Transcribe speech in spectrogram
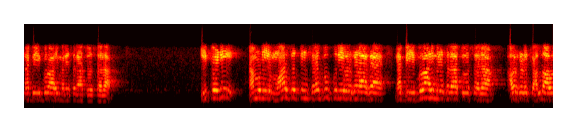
நபி இப்ராஹிம் அலி சலாத்து வசலாம் இப்படி நம்முடைய மார்க்கத்தின் சிறப்புக்குரியவர்களாக நபி இப்ராஹிம் அலிசலாத்து வசலாம் அவர்களுக்கு அல்லாஹு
